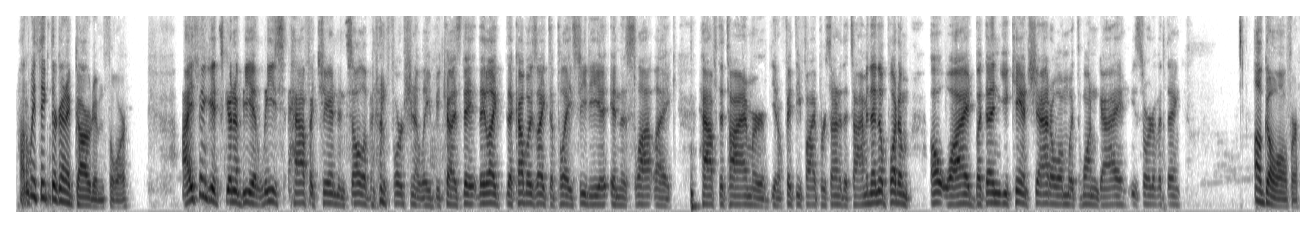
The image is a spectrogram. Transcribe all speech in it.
How do we think they're going to guard him, Thor? I think it's going to be at least half a Chandon Sullivan, unfortunately, because they, they like the Cowboys like to play CeeDee in the slot like half the time or, you know, 55% of the time. And then they'll put him out wide, but then you can't shadow him with one guy, sort of a thing. I'll go over.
